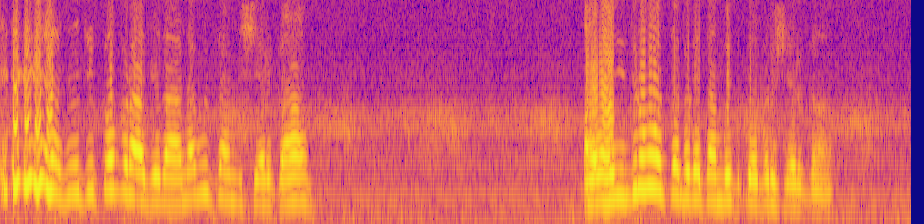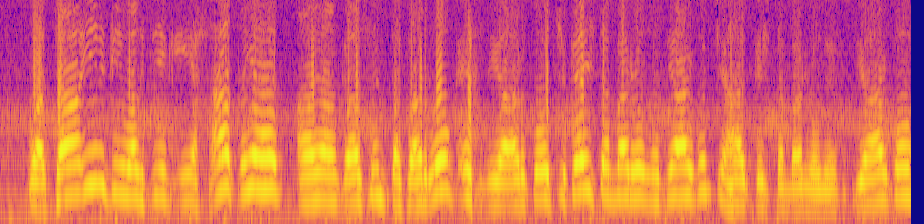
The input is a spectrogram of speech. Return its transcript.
حضرت کفرہ جدا نبوتا، شرکا. آوازی درو متفقتا بود کفر شرکا و تا این کی وقت ایک ای حقیت آیا کاسن تفرق اختیار کو چکش تفرق اختیار کو چه حقش تفرق اختیار کو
